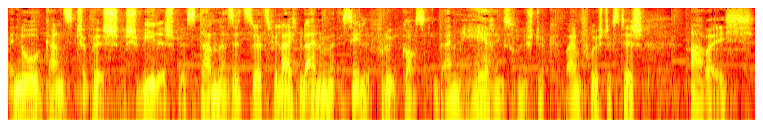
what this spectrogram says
Wenn du ganz typisch schwedisch bist, dann sitzt du jetzt vielleicht mit einem Sill-Frühkost, mit einem Heringsfrühstück beim Frühstückstisch, aber ich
